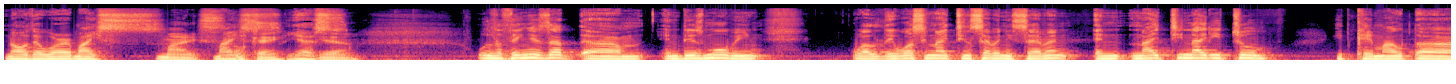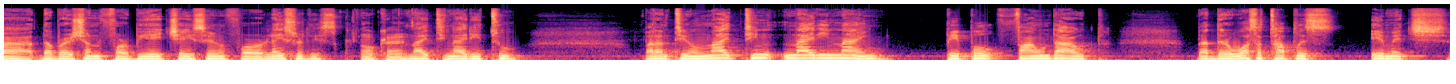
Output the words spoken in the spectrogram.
No, they were mice. Mice. Mice, Okay. yes. Yeah. Well, the thing is that um, in this movie, well, it was in 1977. In 1992, it came out uh, the version for VHS and for Laserdisc. Okay. 1992. But until 1999, people found out that there was a topless image,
